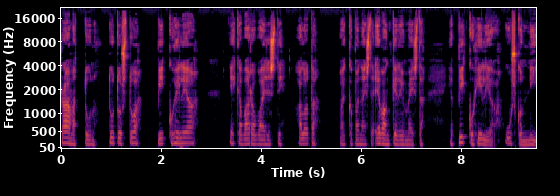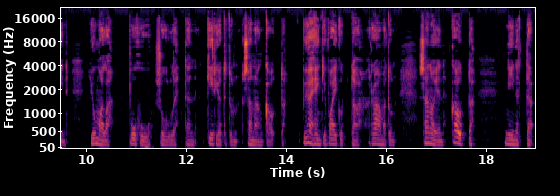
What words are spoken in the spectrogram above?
raamattuun tutustua pikkuhiljaa, ehkä varovaisesti aloita vaikkapa näistä evankeliumeista ja pikkuhiljaa uskon niin, Jumala puhuu sulle tämän kirjoitetun sanan kautta. Pyhä henki vaikuttaa raamatun sanojen kautta niin, että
